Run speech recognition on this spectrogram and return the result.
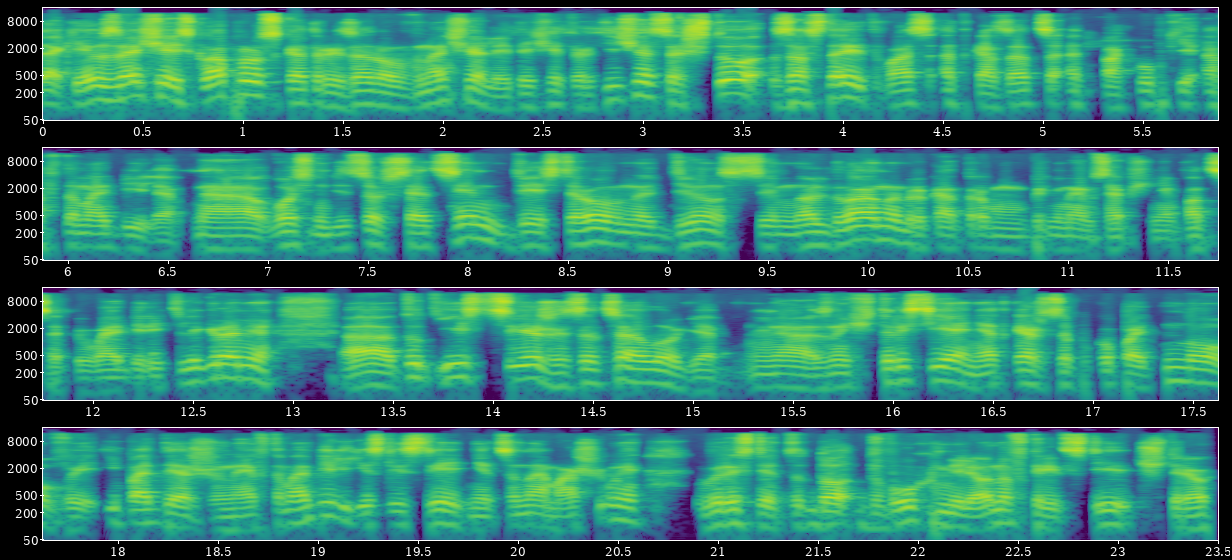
Так, я возвращаюсь к вопросу, который задал в начале этой четверти часа. Что заставит вас отказаться от покупки автомобиля? 8 967 200 ровно 9702, номер, которому мы принимаем сообщения в WhatsApp, Viber и Телеграме. А, тут есть свежая социология. А, значит, россияне откажутся покупать новые и поддержанные автомобили, если средняя цена машины вырастет до 2 миллионов 34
